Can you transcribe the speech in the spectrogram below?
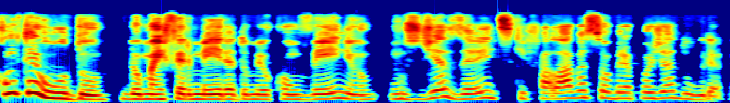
conteúdo de uma enfermeira do meu convênio, uns dias antes, que falava sobre a apojadura.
